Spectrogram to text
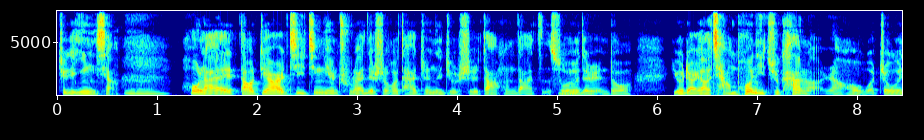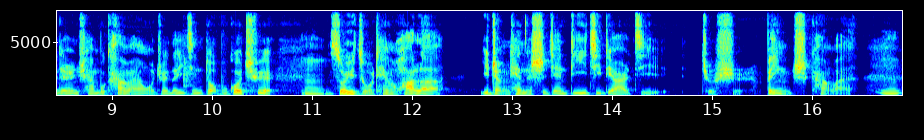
这个印象。嗯，后来到第二季今年出来的时候，它真的就是大红大紫，所有的人都有点要强迫你去看了。然后我周围的人全部看完，我觉得已经躲不过去。嗯，所以昨天花了一整天的时间，第一季、第二季就是 binge 看完。嗯，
